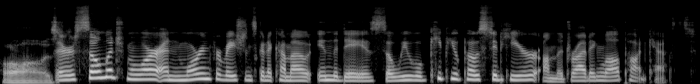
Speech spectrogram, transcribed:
caused. There's so much more, and more information is going to come out in the days. So we will keep you posted here on the Driving Law Podcast.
